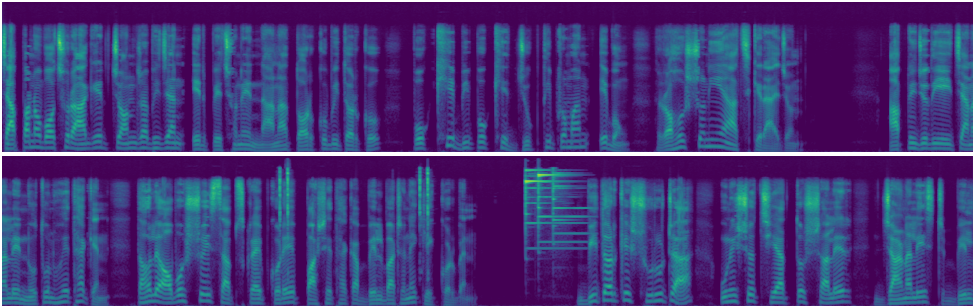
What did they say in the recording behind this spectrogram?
চাপ্পান্ন বছর আগের চন্দ্রাভিযান এর পেছনে নানা তর্কবিতর্ক পক্ষে বিপক্ষে যুক্তি প্রমাণ এবং রহস্য নিয়ে আজকের আয়োজন। আপনি যদি এই চ্যানেলে নতুন হয়ে থাকেন, তাহলে অবশ্যই সাবস্ক্রাইব করে পাশে থাকা বেল বাটনে ক্লিক করবেন। বিতর্কের শুরুটা উনিশশো ছিয়াত্তর সালের জার্নালিস্ট বিল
